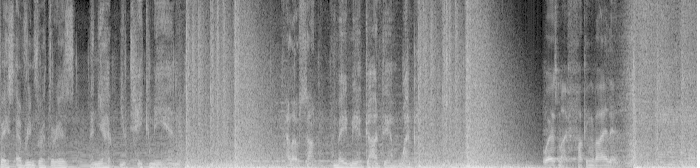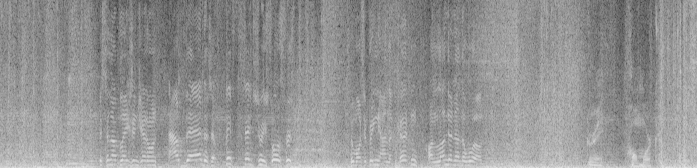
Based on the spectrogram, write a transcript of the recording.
Face every threat there is, and yet you take me in. Hello, son. Made me a goddamn weapon. Where's my fucking violin? Listen up, ladies and gentlemen. Out there, there's a 5th century sorceress who wants to bring down the curtain on London and the world. Great. Homework.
